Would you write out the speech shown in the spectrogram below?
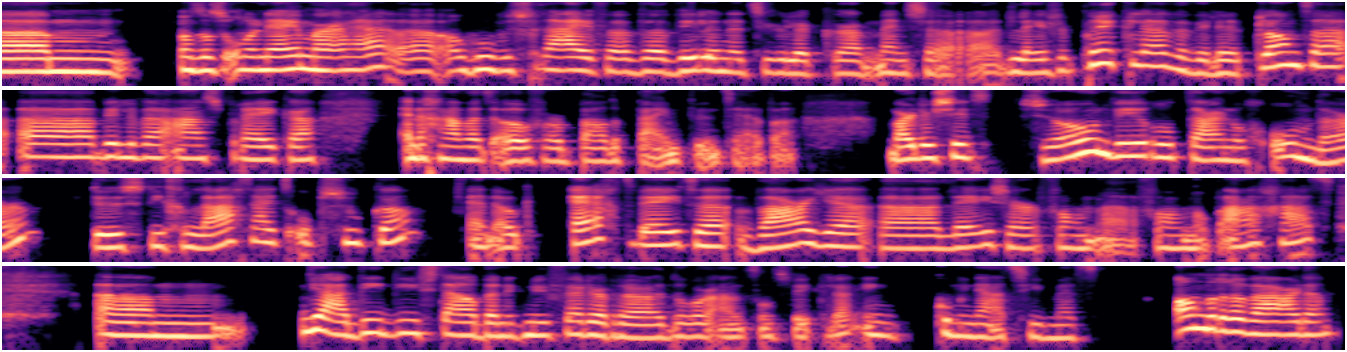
Um, want als ondernemer, hè, uh, hoe we schrijven, we willen natuurlijk uh, mensen, de lezer prikkelen. We willen klanten willen we aanspreken. En dan gaan we het over bepaalde pijnpunten hebben. Maar er zit zo'n wereld daar nog onder. Dus die gelaagdheid opzoeken en ook echt weten waar je lezer van, van op aangaat. Um, ja, die, die stijl ben ik nu verder door aan het ontwikkelen in combinatie met andere waarden.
